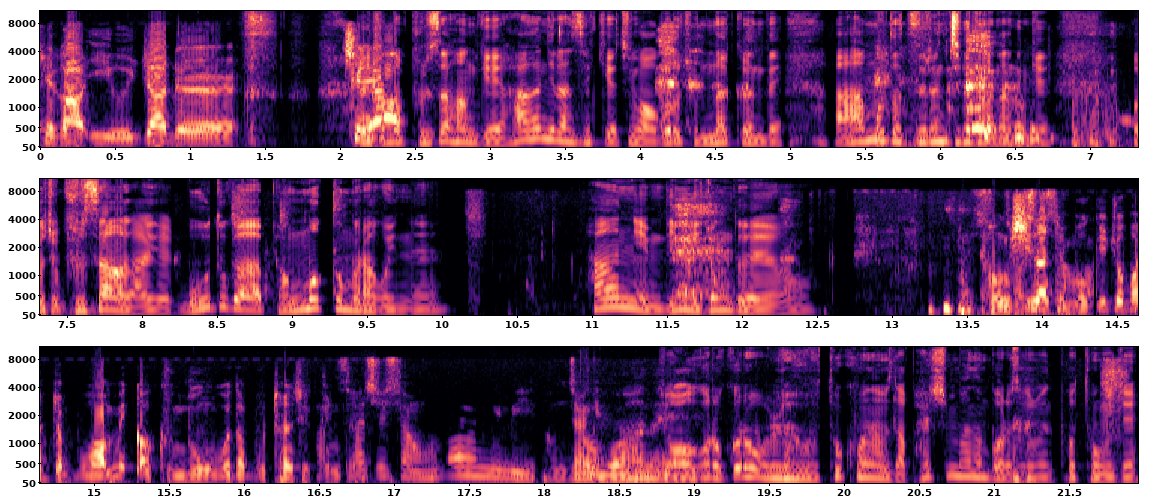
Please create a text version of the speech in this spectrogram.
제가 이 의자를 아니, 7년 존나 불쌍한 게 하은이란 새끼가 지금 어그로 존나 끄는데 아무도 들은 채도 안 하는 게어좀 불쌍하다. 이게 모두가 병먹금을 하고 있네. 하은님, 님이 이 정도예요. 병신한테 사실상- 먹이 줘봤자 뭐합니까? 금붕어보다 못한 새끼인데. 사실상 호나우님이 방장이에요. 너무하네. 저 어그로 끌어보려고 토크온 하면서 나 80만 원 벌어서 그러면 보통 이제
